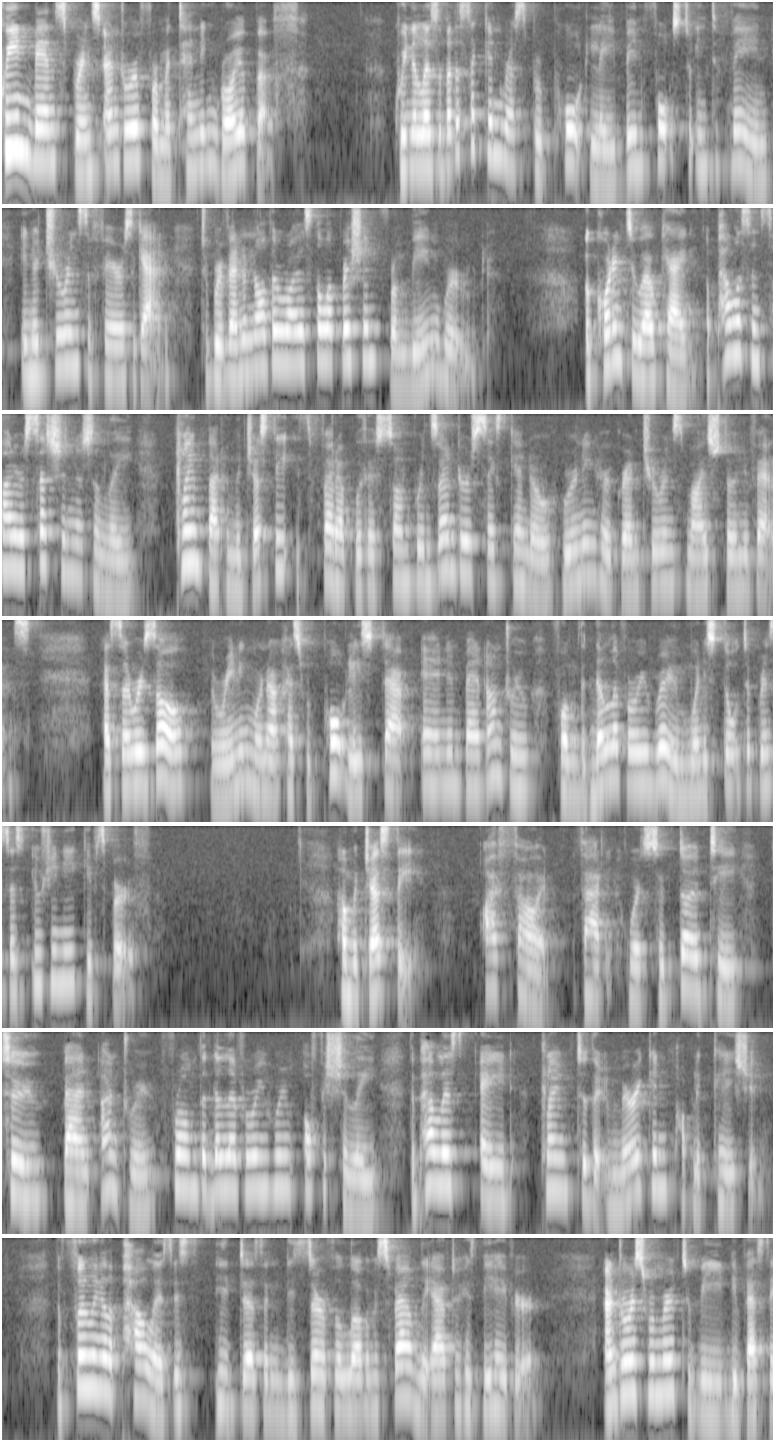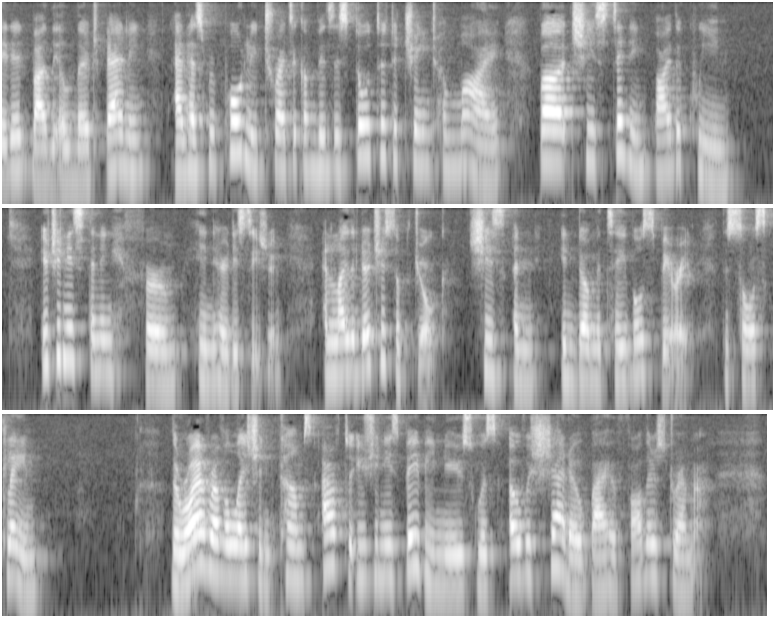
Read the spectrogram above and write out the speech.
Queen bans Prince Andrew from attending royal birth. Queen Elizabeth II has reportedly been forced to intervene in her children's affairs again to prevent another royal celebration from being ruined. According to OK, a palace insider said nationally claimed that Her Majesty is fed up with her son Prince Andrew's sex scandal ruining her grandchildren's milestone events. As a result, the reigning monarch has reportedly stepped in and banned Andrew from the delivery room when his daughter Princess Eugenie gives birth. Her Majesty, I felt that was so dirty to ban Andrew from the delivery room officially, the palace aide claimed to the American publication. The feeling of the palace is he doesn't deserve the love of his family after his behavior. Andrew is rumored to be devastated by the alleged banning and has reportedly tried to convince his daughter to change her mind, but she is standing by the Queen. Eugenie is standing firm in her decision, and like the Duchess of York, she's an indomitable spirit, the source claimed. The royal revelation comes after Eugenie's baby news was overshadowed by her father's drama.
